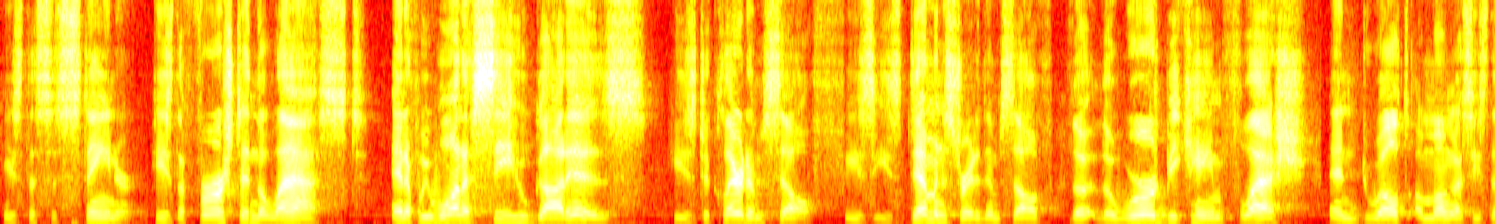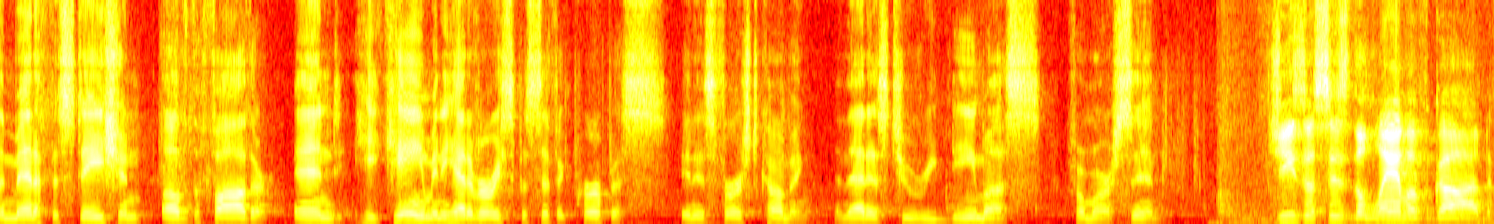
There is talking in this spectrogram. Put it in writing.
He's the sustainer, He's the first and the last. And if we want to see who God is, He's declared Himself, He's, he's demonstrated Himself. The, the Word became flesh and dwelt among us. He's the manifestation of the Father. And He came and He had a very specific purpose in His first coming, and that is to redeem us from our sin. Jesus is the Lamb of God.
